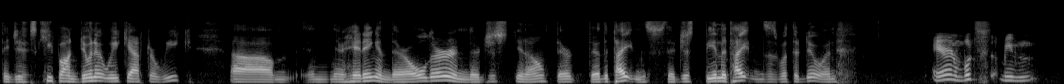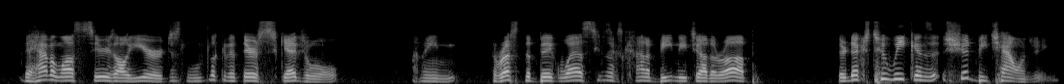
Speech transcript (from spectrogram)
They just keep on doing it week after week, um, and they're hitting, and they're older, and they're just you know they're they're the Titans. They're just being the Titans is what they're doing. Aaron, what's I mean, they haven't lost a series all year. Just looking at their schedule, I mean, the rest of the Big West seems like it's kind of beating each other up. Their next two weekends should be challenging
